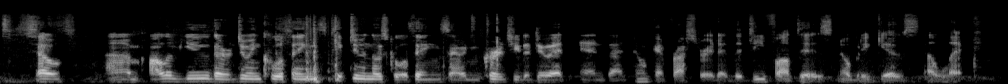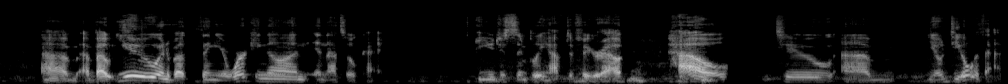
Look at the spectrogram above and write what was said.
So, um, all of you that are doing cool things, keep doing those cool things. I would encourage you to do it, and uh, don't get frustrated. The default is nobody gives a lick um, about you and about the thing you're working on, and that's okay. You just simply have to figure out how to, um, you know, deal with that.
